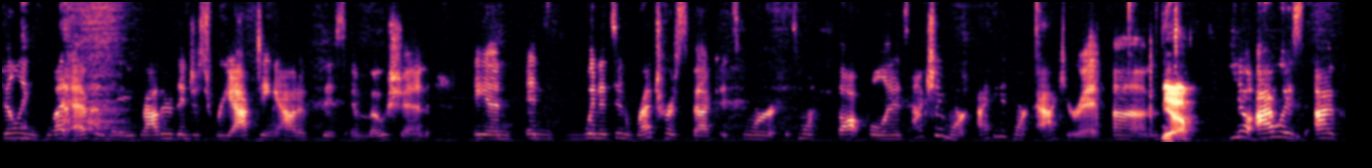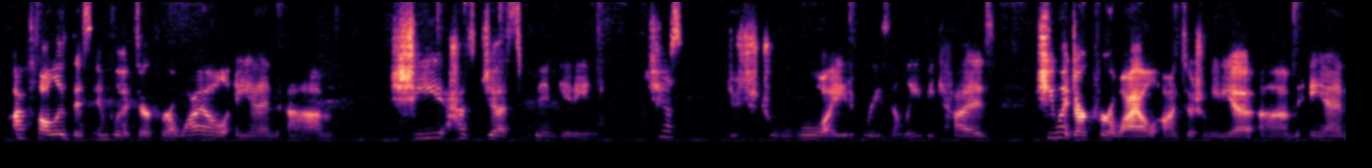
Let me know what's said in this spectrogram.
feeling whatever way rather than just reacting out of this emotion. And and when it's in retrospect it's more it's more thoughtful and it's actually more I think it's more accurate. Um yeah. you know I was I've I've followed this influencer for a while and um she has just been getting just destroyed recently because she went dark for a while on social media um, and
